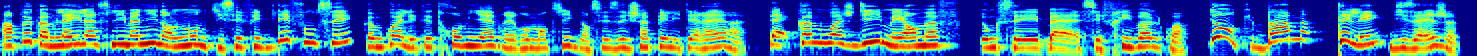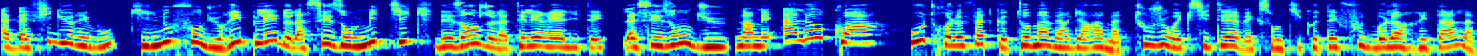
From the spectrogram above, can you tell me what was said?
Un peu comme Leila Slimani dans Le Monde qui s'est fait défoncer, comme quoi elle était trop mièvre et romantique dans ses échappées littéraires. Ben, comme Wajdi, mais en meuf. Donc c'est, ben, c'est frivole, quoi. Donc, bam, télé, disais-je. Eh ben, figurez-vous qu'ils nous font du replay de la saison mythique des anges de la télé-réalité. La saison du, non mais allô, quoi? Outre le fait que Thomas Vergara m'a toujours excité avec son petit côté footballeur rital,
